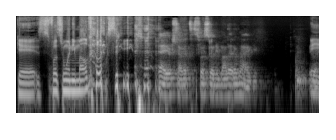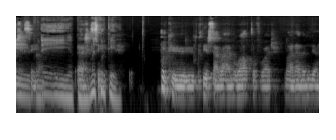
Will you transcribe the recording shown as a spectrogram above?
que é se fosses um animal, qual é que serias? É, eu gostava de, se fosse um animal, era uma águia. Eu Ei, acho que sim. Ei, Acho que mas sim. porquê? Porque podia estar lá no alto a voar, não há nada melhor.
